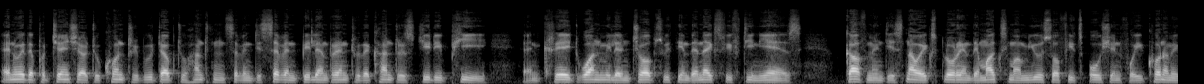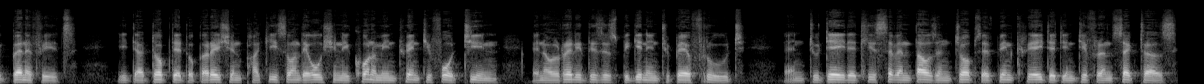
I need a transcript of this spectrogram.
and with the potential to contribute up to 177 billion rand to the country's GDP and create 1 million jobs within the next 15 years, government is now exploring the maximum use of its ocean for economic benefits. It adopted Operation Phakisa on the ocean economy in 2014 and already this is beginning to bear fruit. And to date, at least 7,000 jobs have been created in different sectors.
